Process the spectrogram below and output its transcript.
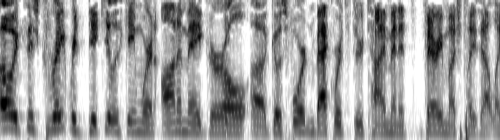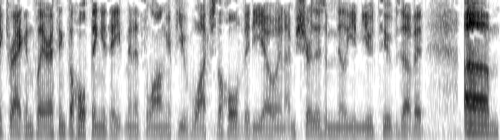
Oh, it's this great, ridiculous game where an anime girl uh, goes forward and backwards through time, and it very much plays out like Dragon's Lair. I think the whole thing is eight minutes long if you watch the whole video, and I'm sure there's a million YouTubes of it. Um,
